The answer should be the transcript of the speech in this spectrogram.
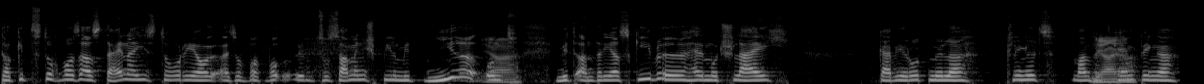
da gibt es doch was aus deiner Historie, also wo, wo, im Zusammenspiel mit mir und mit Andreas Giebel, Helmut Schleich, Gabi Rothmüller, Klingels, Manfred Kempinger.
